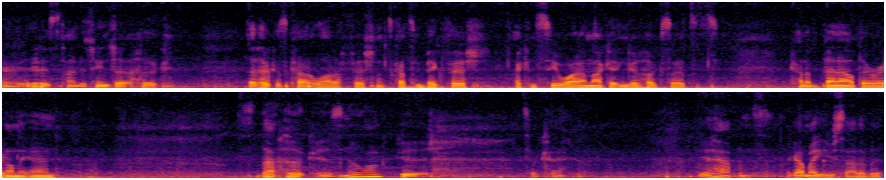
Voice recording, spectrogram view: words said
Alright, it is time to change that hook. That hook has caught a lot of fish and it's got some big fish. I can see why I'm not getting good hook sets. It's kind of bent out there right on the end. So that hook is no longer good. It's okay. It happens. I got my use out of it.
